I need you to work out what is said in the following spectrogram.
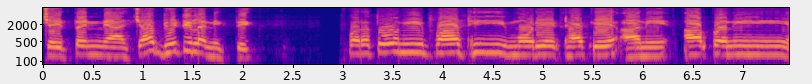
चैतन्याच्या भेटीला निघते. परतोनी पाठी मोरे ठाके आणि आपणी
